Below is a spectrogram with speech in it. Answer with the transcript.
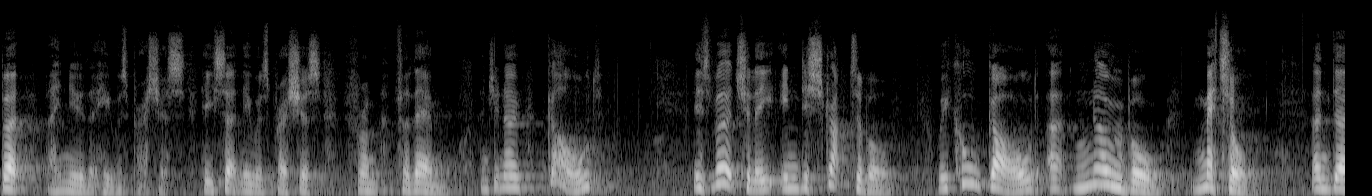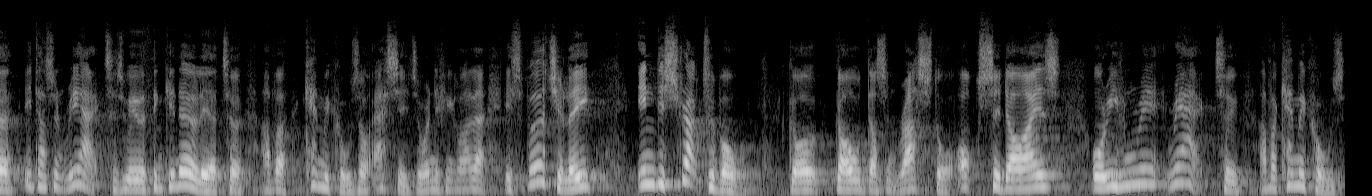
but they knew that he was precious. He certainly was precious from, for them. And you know, gold is virtually indestructible. We call gold a noble metal. And uh, it doesn't react, as we were thinking earlier, to other chemicals or acids or anything like that. It's virtually indestructible. Gold doesn't rust or oxidize or even re- react to other chemicals.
